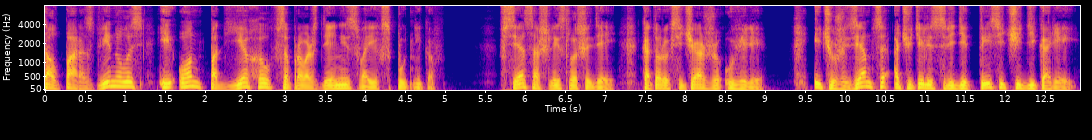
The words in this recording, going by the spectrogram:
толпа раздвинулась, и он подъехал в сопровождении своих спутников. Все сошли с лошадей, которых сейчас же увели. И чужеземцы очутились среди тысячи дикарей,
